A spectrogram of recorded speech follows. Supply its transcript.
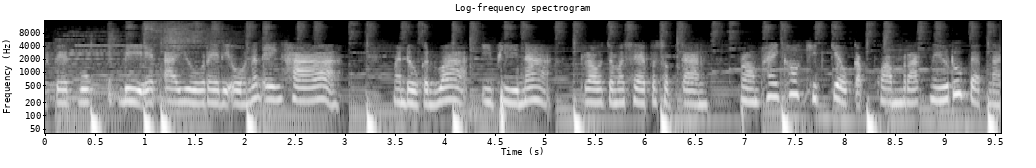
จ Facebook BSIU Radio นั่นเองค่ะ มาดูกันว่า EP หน้าเราจะมาแชร์ประสบการณ์พร้อมให้ข้อคิดเกี่ยวกับความรักในรูปแบบไหน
